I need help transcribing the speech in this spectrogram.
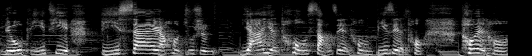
流鼻涕、鼻塞，然后就是牙也痛、嗓子也痛、鼻子也痛、头也痛。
